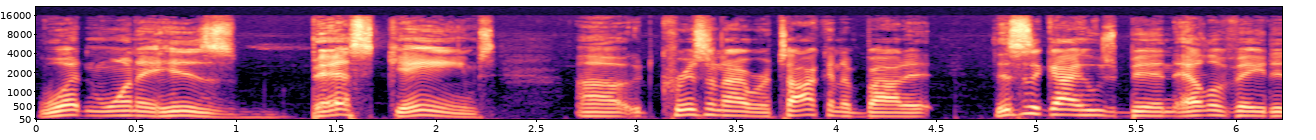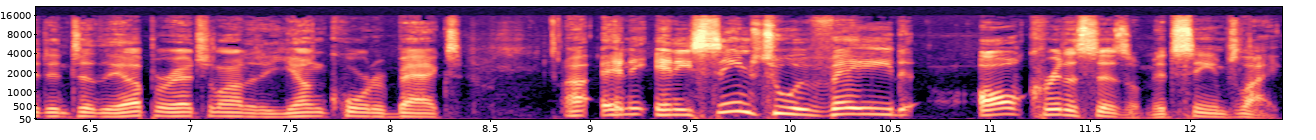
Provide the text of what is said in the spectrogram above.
wasn't one of his best games. Uh, Chris and I were talking about it. This is a guy who's been elevated into the upper echelon of the young quarterbacks, uh, and, he, and he seems to evade all criticism, it seems like.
